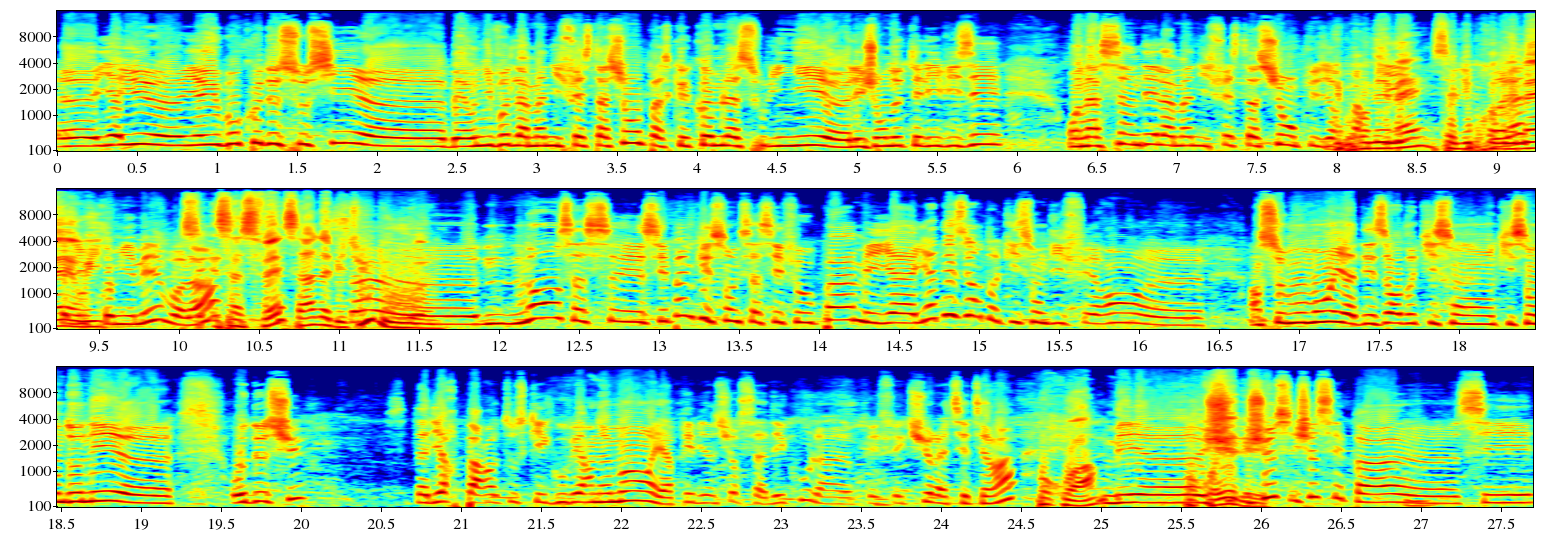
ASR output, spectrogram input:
euh, Il y, a eu, euh, y a eu beaucoup de soucis euh, ben, au niveau de la manifestation parce que comme l'a souligné les journaux télévisés, on a scindé la manifestation en plusieurs Du 1er parties. mai, celle du 1er Voilà, mai, oui. du 1er mai, voilà. Ça se fait ça d'habitude ou, Non, ça c'est c'est pas une question que ça s'est fait ou pas, mais il y, y a des ordres qui sont différents. en ce moment, il y a des ordres qui sont, qui sont donnés euh, au-dessus, c'est-à-dire par tout ce qui est gouvernement, et après bien sûr ça découle, hein, préfecture, etc. Pourquoi? Mais euh, Pourquoi je, des- je, sais- je sais pas, euh, c'est,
